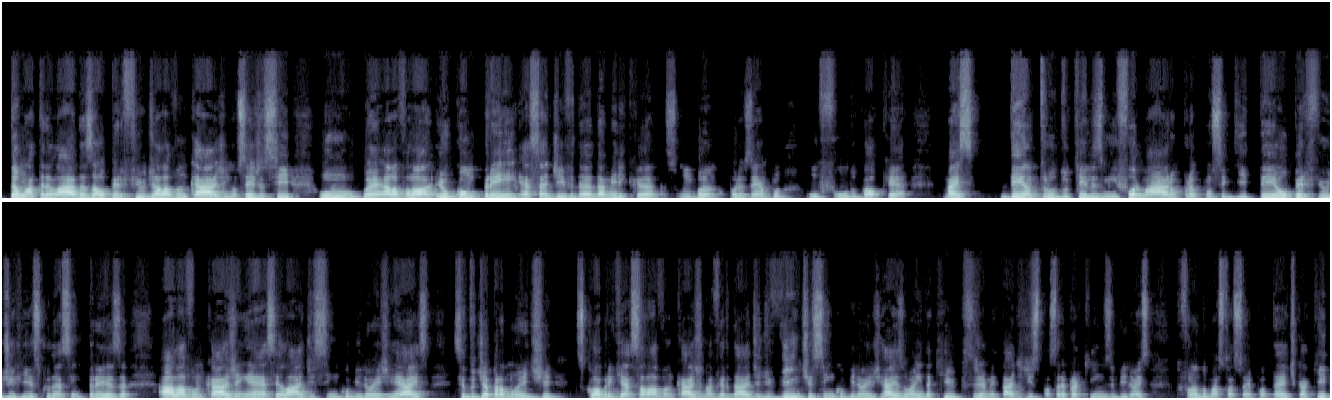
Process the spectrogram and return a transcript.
estão atreladas ao perfil de alavancagem. Ou seja, se o, é, ela falou, ó, eu comprei essa dívida da Americanas, um banco, por exemplo, um fundo qualquer, mas dentro do que eles me informaram, para conseguir ter o perfil de risco dessa empresa. A alavancagem é, sei lá, de 5 bilhões de reais. Se do dia para a noite descobre que essa alavancagem, na verdade, é de 25 bilhões de reais, ou ainda que seja metade disso, passaria para 15 bilhões, falando de uma situação hipotética aqui,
